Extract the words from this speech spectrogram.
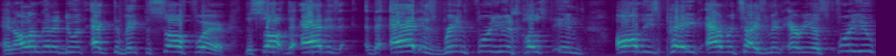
And all I'm gonna do is activate the software. The so the ad is the ad is written for you and post in all these paid advertisement areas for you.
